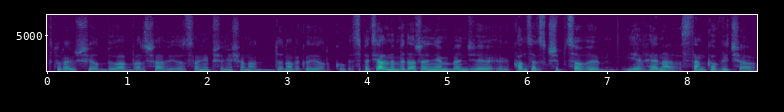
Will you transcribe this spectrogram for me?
która już się odbyła w Warszawie, zostanie przeniesiona do Nowego Jorku. Specjalnym wydarzeniem będzie koncert skrzypcowy Jewgena Stankowicza,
